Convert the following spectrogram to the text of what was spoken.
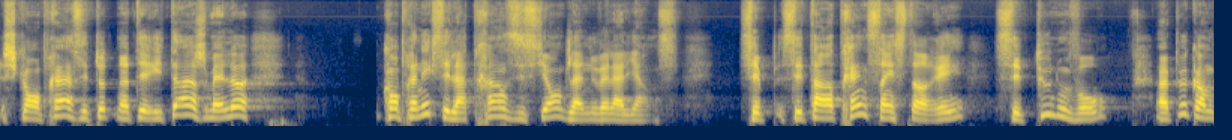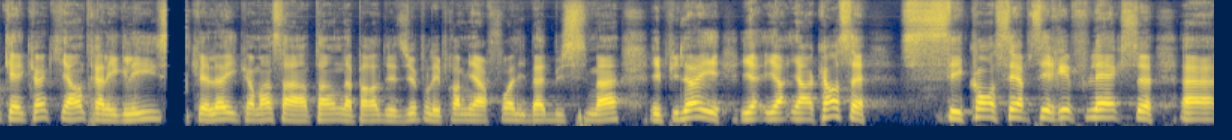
Je comprends, c'est tout notre héritage, mais là, comprenez que c'est la transition de la nouvelle alliance. C'est en train de s'instaurer, c'est tout nouveau, un peu comme quelqu'un qui entre à l'église, que là, il commence à entendre la parole de Dieu pour les premières fois, les balbutiements. Et puis là, il, y, a, encore ses concepts, ses réflexes. Euh,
